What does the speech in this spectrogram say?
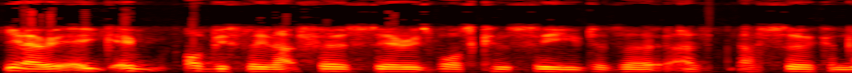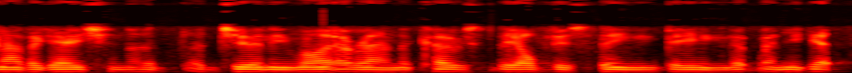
you know, it, it, obviously that first series was conceived as a, as a circumnavigation, a, a, journey right around the coast. The obvious thing being that when you get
